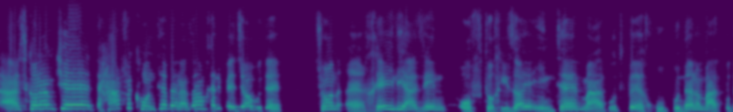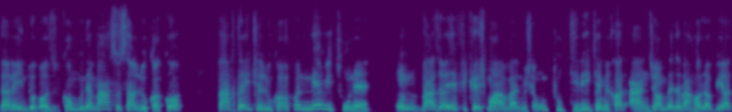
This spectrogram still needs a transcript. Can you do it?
عرض کنم که حرف کنته به نظرم خیلی بجا بوده چون خیلی از این افت و خیزای اینتر مربوط به خوب بودن و بد بودن این دو بازیکن بوده. مخصوصا لوکاکو. وقتایی که لوکاکو نمی‌تونه اون وظایفی که محول میشه اون توپگیری که می‌خواد انجام بده و حالا بیاد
